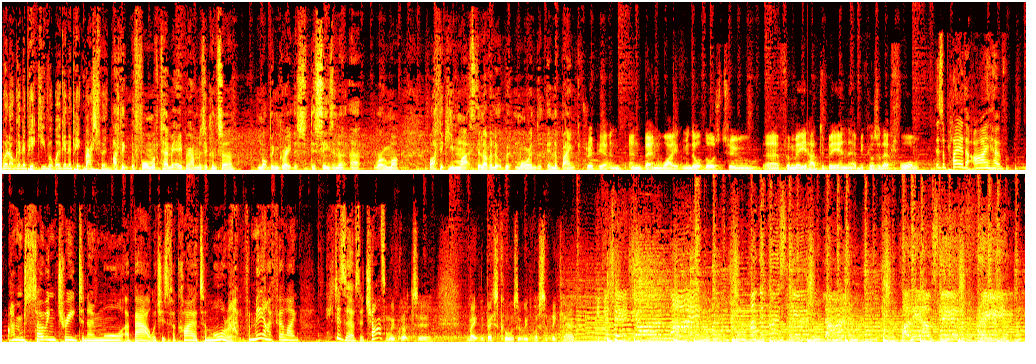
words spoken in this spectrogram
we're not going to pick you, but we're going to pick Rashford? I think the form of Tammy Abraham is a concern. Not been great this, this season at, at Roma, but I think he might still have a little bit more in the in the bank. Trippier and, and Ben White. I mean, th- those two uh, for me had to be in there because of their form. There's a player that I have, I'm so intrigued to know more about, which is Fikayo Tomori. For me, I feel like he deserves a chance. We've got to make the best calls that we possibly can. If you change your mind, I'm the first in line. Honey, I'm still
